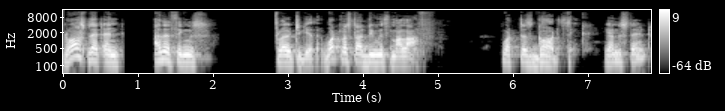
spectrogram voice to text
Grasp that and other things flow together. What must I do with my life? What does God think? You understand?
